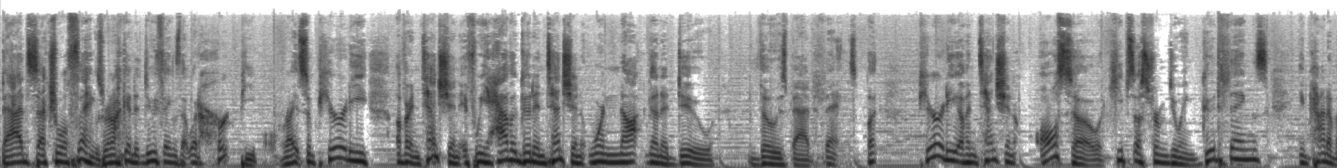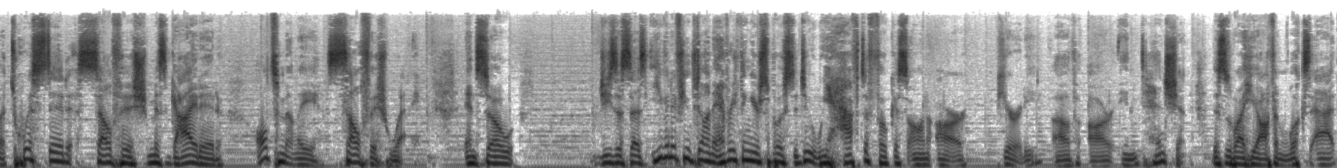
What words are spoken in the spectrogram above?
bad sexual things. We're not going to do things that would hurt people, right? So, purity of intention, if we have a good intention, we're not going to do those bad things. But purity of intention also keeps us from doing good things in kind of a twisted, selfish, misguided, ultimately selfish way. And so Jesus says, even if you've done everything you're supposed to do, we have to focus on our purity of our intention. This is why he often looks at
